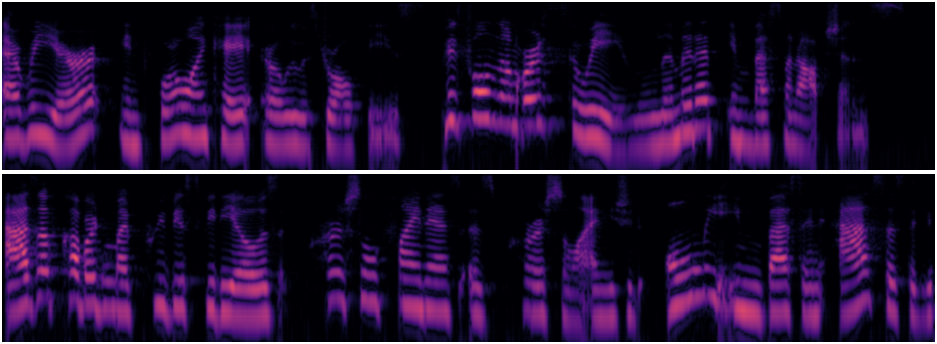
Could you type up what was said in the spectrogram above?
every year in 401k early withdrawal fees. Pitfall number three limited investment options. As I've covered in my previous videos, personal finance is personal and you should only invest in assets that you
